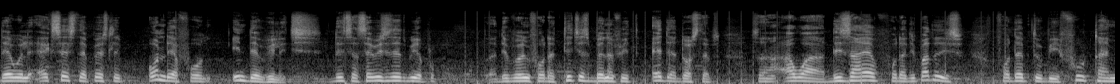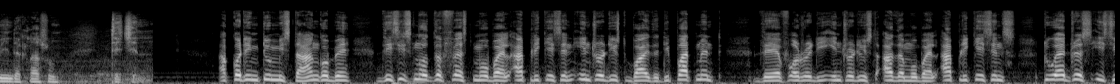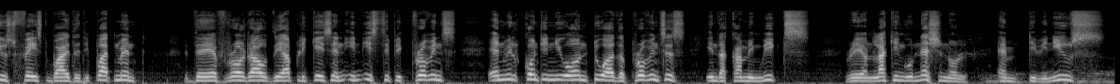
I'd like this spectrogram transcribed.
They will access the payslip on their phone in their village. This is a service that we are developing for the teachers' benefit at their doorsteps. So our desire for the department is for them to be full time in the classroom teaching. According to Mr. Angobe, this is not the first mobile application introduced by the department. They have already introduced other mobile applications to address issues faced by the department. They have rolled out the application in East Sepik province and will continue on to other provinces in the coming weeks. Rayon Lakingu National, EMTV News.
